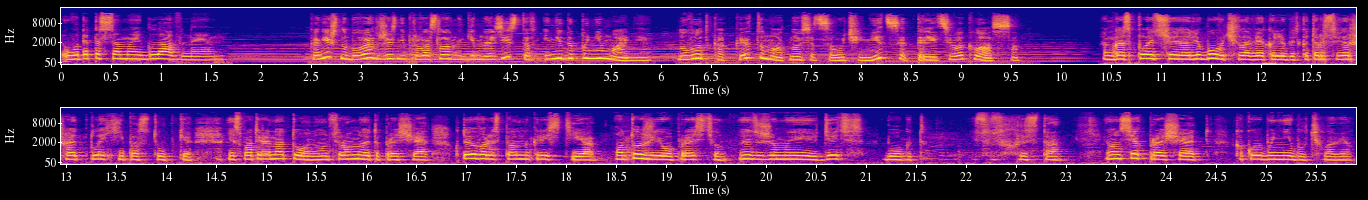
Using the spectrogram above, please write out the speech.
Вот это самое главное. Конечно, бывают в жизни православных гимназистов и недопонимания. Но вот как к этому относятся ученицы третьего класса. Господь э, любого человека любит, который совершает плохие поступки. Несмотря на то, но он все равно это прощает. Кто его распял на кресте, он тоже его простил. Но это же мы дети Бога Иисуса Христа. И он всех прощает, какой бы ни был человек.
